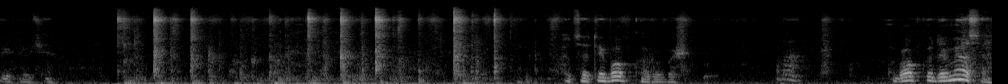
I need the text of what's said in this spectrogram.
Виключи. А це ти бабку робиш? Так. Бабку до м'яса?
